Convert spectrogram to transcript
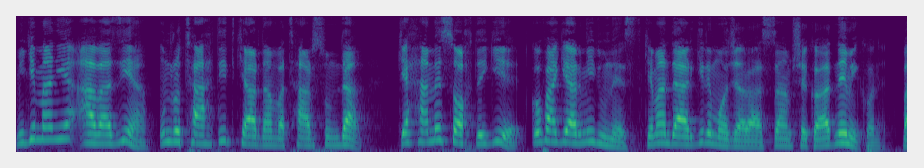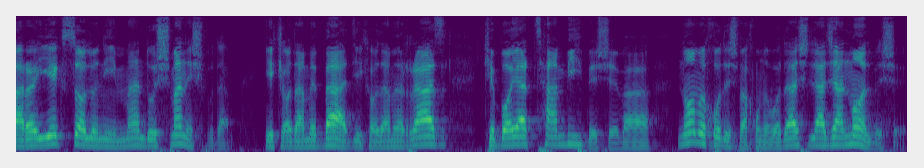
میگه من یه عوضی هم. اون رو تهدید کردم و ترسوندم که همه ساختگیه. گفت اگر می‌دونست که من درگیر ماجرا هستم شکایت نمی‌کنه. برای یک سال و نیم من دشمنش بودم. یک آدم بد یک آدم رزل که باید تنبیه بشه و نام خودش و خانوادهش لجنمال بشه.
